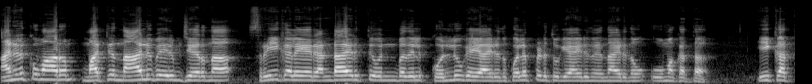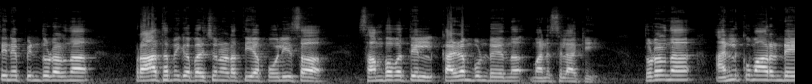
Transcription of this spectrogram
അനിൽകുമാറും മറ്റ് നാലുപേരും ചേർന്ന് ശ്രീകലയെ രണ്ടായിരത്തി ഒൻപതിൽ കൊല്ലുകയായിരുന്നു കൊലപ്പെടുത്തുകയായിരുന്നു എന്നായിരുന്നു ഊമക്കത്ത്. ഈ കത്തിനെ പിന്തുടർന്ന് പ്രാഥമിക പരിശോധന നടത്തിയ പോലീസ് സംഭവത്തിൽ കഴമ്പുണ്ട് എന്ന് മനസ്സിലാക്കി. തുടർന്ന് അനിൽകുമാറിന്റെ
